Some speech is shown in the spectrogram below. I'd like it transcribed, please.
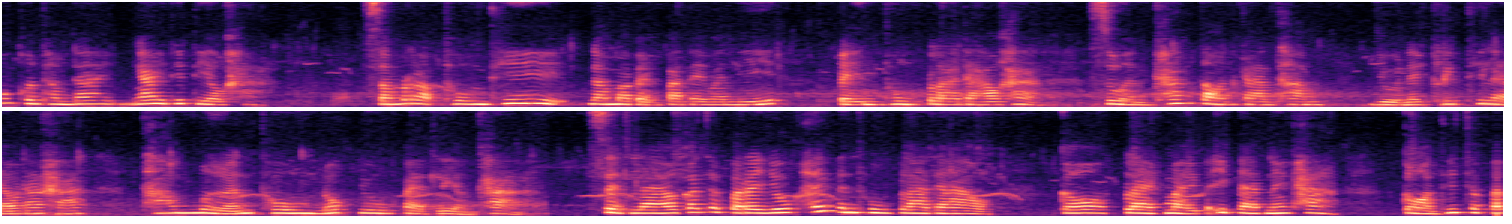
ทุกคนทำได้ง่ายทีเดียวค่ะสำหรับทุงที่นำมาแบ่งปันในวันนี้ เป็นทุงปลาดาวค่ะ ส่วนขั้นตอนการทำอยู่ในคลิปที่แล้วนะคะทำเหมือนทุงนกยูงแปดเหลี่ยมค่ะ เสร็จแล้วก็จะประยุกต์ให้เป็นทุงปลาดาว ก็แปลกใหม่ไปอีกแบบนึงค่ะ ก่อนที่จะไป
